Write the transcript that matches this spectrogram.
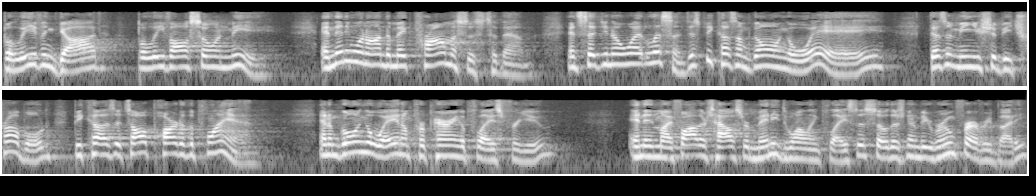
Believe in God, believe also in me. And then he went on to make promises to them and said, You know what? Listen, just because I'm going away doesn't mean you should be troubled because it's all part of the plan. And I'm going away and I'm preparing a place for you. And in my Father's house are many dwelling places, so there's going to be room for everybody.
